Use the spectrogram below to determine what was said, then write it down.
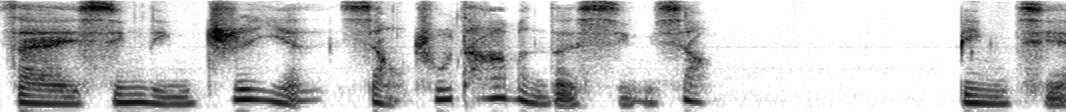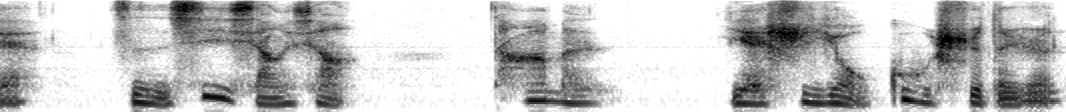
在心灵之眼想出他们的形象，并且仔细想想，他们也是有故事的人，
